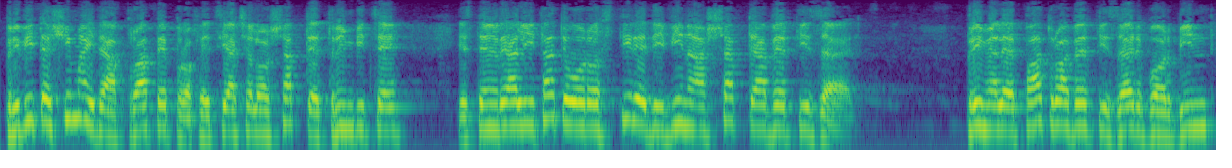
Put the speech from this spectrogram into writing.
Privită și mai de aproape, profeția celor șapte trâmbițe este în realitate o rostire divină a șapte avertizări. Primele patru avertizări vorbind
